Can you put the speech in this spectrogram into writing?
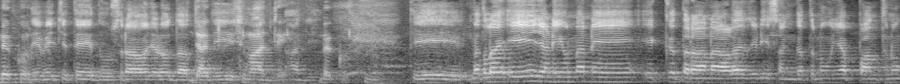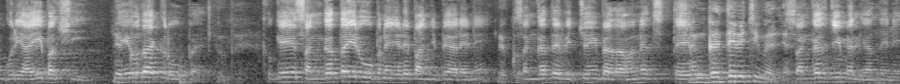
ਬਿਲਕੁਲ। ਦੇ ਵਿੱਚ ਤੇ ਦੂਸਰਾ ਉਹ ਜਿਹੜਾ ਦਾਦੂ ਦੀ ਦੀ ਸਮਾਧ ਤੇ। ਹਾਂਜੀ। ਬਿਲਕੁਲ। ਤੇ ਮਤਲਬ ਇਹ ਜਾਣੀ ਉਹਨਾਂ ਨੇ ਇੱਕ ਤਰ੍ਹਾਂ ਨਾਲ ਜਿਹੜੀ ਸੰਗਤ ਨੂੰ ਜਾਂ ਪੰਥ ਨੂੰ ਗੁਰਿਆਈ ਬਖਸ਼ੀ ਇਹ। ਉਹਦਾ ਇੱਕ ਰੂਪ ਹੈ। ਕਿਉਂਕਿ ਇਹ ਸੰਗਤ ਦਾ ਹੀ ਰੂਪ ਨੇ ਜਿਹੜੇ ਪੰਜ ਪਿਆਰੇ ਨੇ। ਸੰਗਤ ਦੇ ਵਿੱਚੋਂ ਹੀ ਪੈਦਾ ਹੋਏ ਨੇ ਤੇ ਸੰਗਤ ਦੇ ਵਿੱਚ ਹੀ ਮਿਲ ਜਾਂਦਾ ਸੰਗਤ ਹੀ ਮਿਲ ਜਾਂਦੇ ਨੇ।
